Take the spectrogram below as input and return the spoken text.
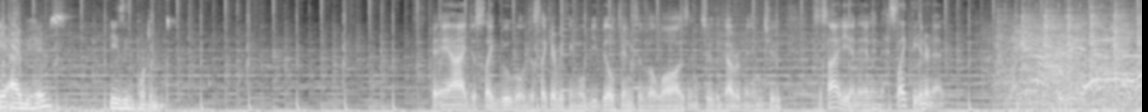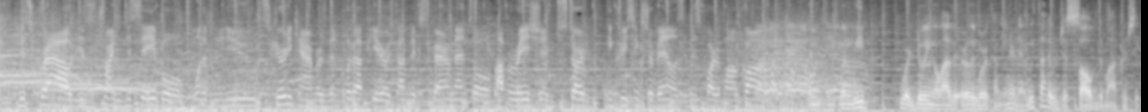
AI behaves is important. AI, just like Google, just like everything, will be built into the laws, into the government, into society, and, and it's like the internet. This crowd is trying to disable one of the new security cameras that been put up here as kind of an experimental operation to start increasing surveillance in this part of Hong Kong. And when we were doing a lot of the early work on the internet, we thought it would just solve democracy.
